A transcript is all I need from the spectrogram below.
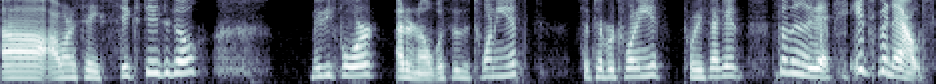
uh, I want to say six days ago, maybe four. I don't know. Was it the 20th? September 20th, 22nd? Something like that. It's been out.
